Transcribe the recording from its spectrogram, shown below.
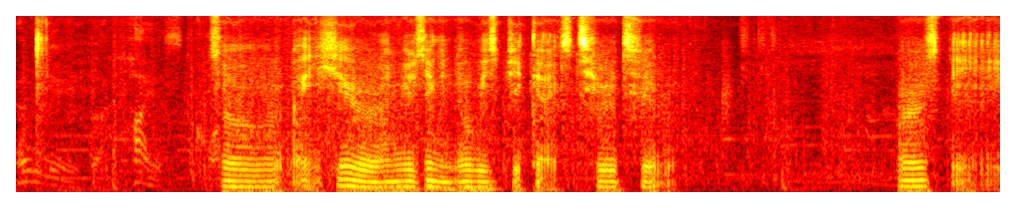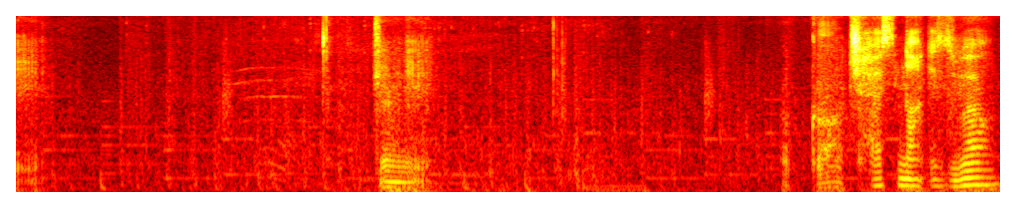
the highest quality. So right here, I'm using a novice pickaxe tier two. Where's the journey? Oh god, chestnut as well.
